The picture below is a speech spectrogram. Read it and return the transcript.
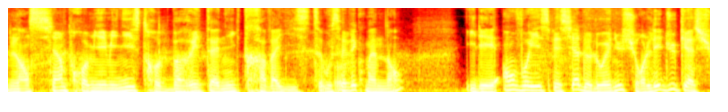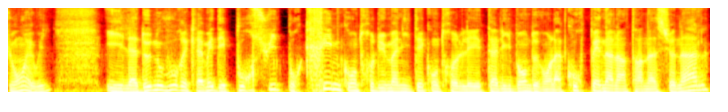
l'ancien Premier ministre britannique travailliste? Vous savez que maintenant, il est envoyé spécial de l'ONU sur l'éducation, et oui. Il a de nouveau réclamé des poursuites pour crimes contre l'humanité contre les talibans devant la Cour pénale internationale.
